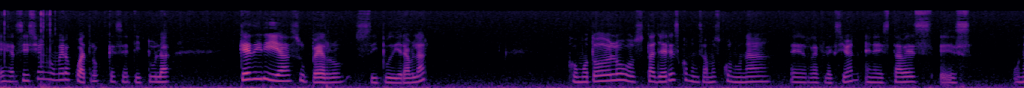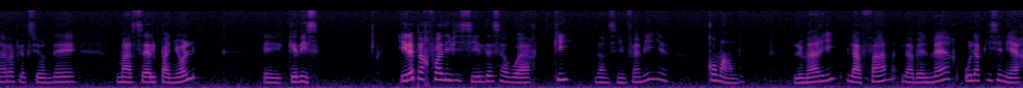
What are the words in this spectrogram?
ejercicio número 4, que se titula ¿Qué diría su perro si pudiera hablar? Como todos los talleres, comenzamos con una eh, reflexión. En esta vez es una reflexión de Marcel Pagnol, eh, que dice Il est parfois difficile de savoir qui, dans une famille, commande le mari, la femme, la belle-mère ou la cuisinière.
